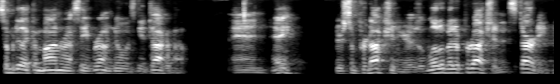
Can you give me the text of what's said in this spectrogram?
Somebody like Amon-Ra St. Brown, no one's going to talk about. And hey, there's some production here. There's a little bit of production. It's starting.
